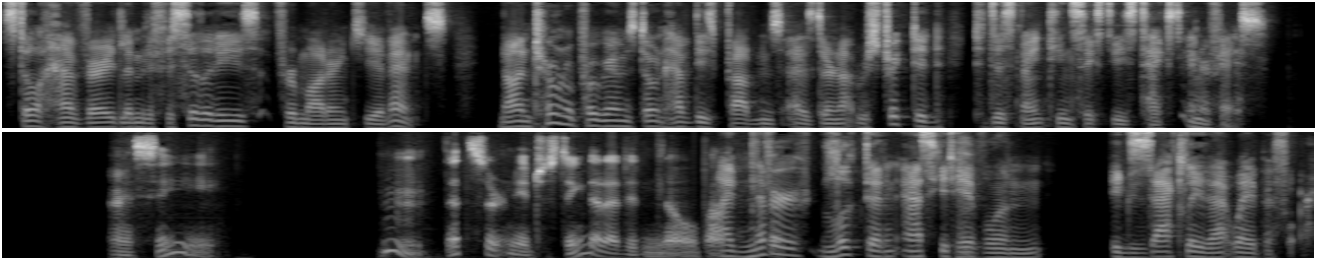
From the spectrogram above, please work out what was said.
still have very limited facilities for modern key events. Non terminal programs don't have these problems as they're not restricted to this 1960s text interface. I see. Hmm, that's certainly interesting that I didn't know about. I've never looked at an ASCII table in exactly that way before.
